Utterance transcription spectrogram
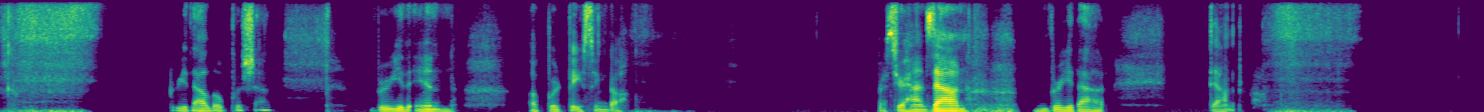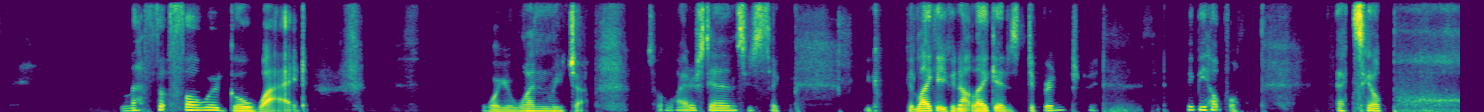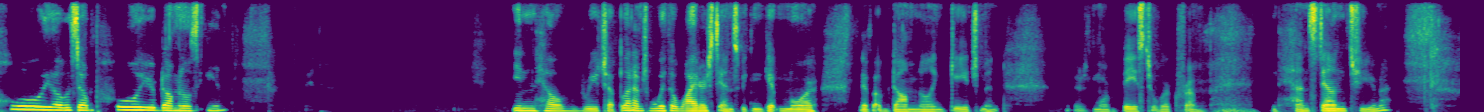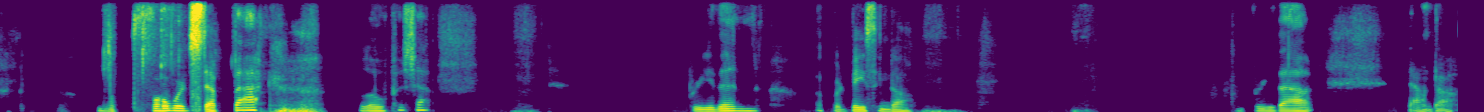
Breathe out, low push out. Breathe in, upward facing dog. Press your hands down. Breathe out, down dog. Left foot forward, go wide. Warrior one, reach up. So a wider stance, you just like you could like it, you could not like it, it's different. It may be helpful. Exhale, pull the elbows down, pull your abdominals in. Inhale, reach up. A lot of times with a wider stance, we can get more kind of abdominal engagement. There's more base to work from. And hands down to your mat. Look forward, step back, low push up. Breathe in, upward facing dog. Breathe out, down dog.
